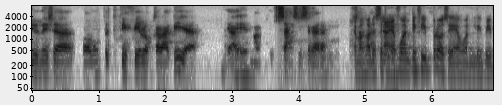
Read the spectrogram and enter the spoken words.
Indonesia mau untuk TV lokal lagi ya ya emang susah sih sekarang. Emang harusnya F1 TV Pro sih, F1 TV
